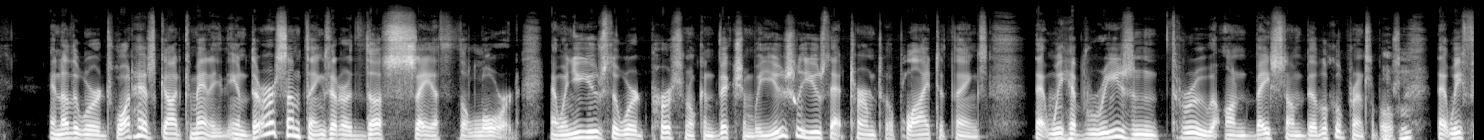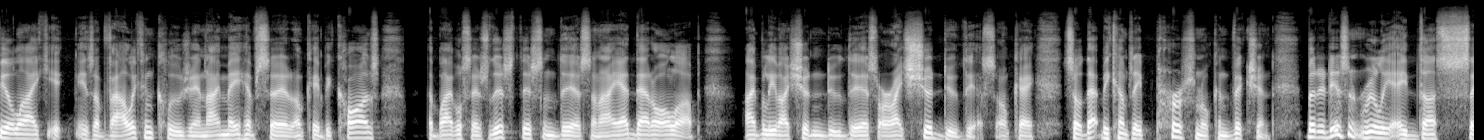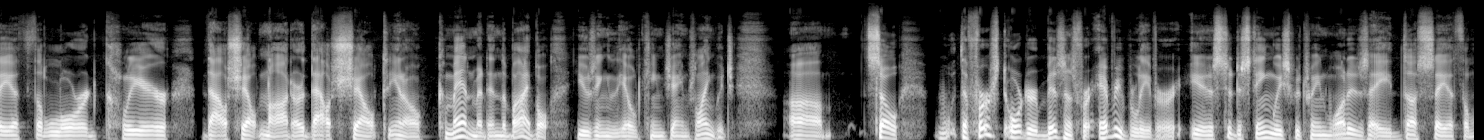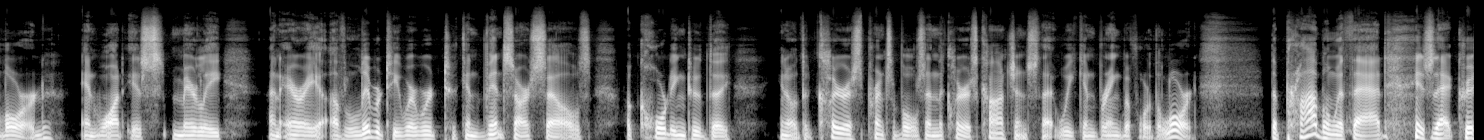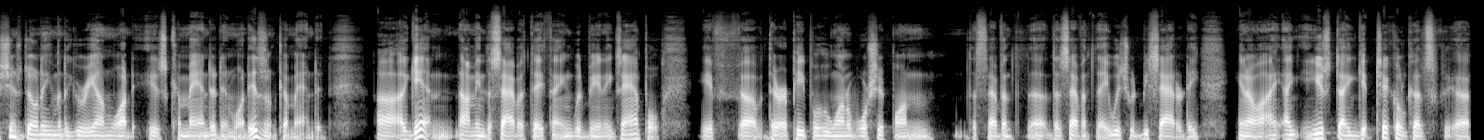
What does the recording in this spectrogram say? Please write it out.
In other words, what has God commanded? You know, there are some things that are thus saith the Lord. Now, when you use the word personal conviction, we usually use that term to apply to things that we have reasoned through on based on biblical principles Mm-hmm. that we feel like it is a valid conclusion. I may have said, okay, because the Bible says this, this, and this, and I add that all up. I believe I shouldn't do this or I should do this. Okay. So that becomes a personal conviction. But it isn't really a thus saith the Lord clear, thou shalt not, or thou shalt, you know, commandment in the Bible using the old King James language. Um, so the first order of business for every believer is to distinguish between what is a thus saith the Lord and what is merely an area of liberty where we're to convince ourselves according to the you know the clearest principles and the clearest conscience that we can bring before the Lord. The problem with that is that Christians don't even agree on what is commanded and what isn't commanded. Uh, again, I mean, the Sabbath day thing would be an example. If uh, there are people who want to worship on the seventh, uh, the seventh day, which would be Saturday, you know, I, I used to get tickled because, uh,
